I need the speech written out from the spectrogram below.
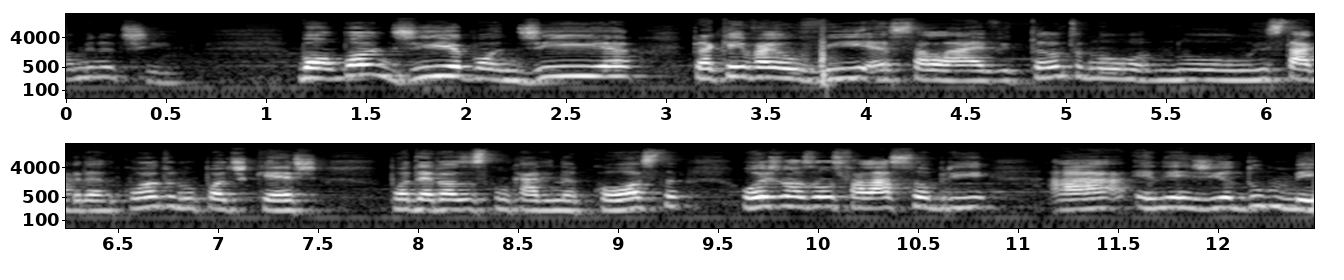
Só um minutinho. Bom, bom dia, bom dia. Para quem vai ouvir essa live, tanto no, no Instagram quanto no podcast Poderosas com Karina Costa. Hoje nós vamos falar sobre a energia do medo.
